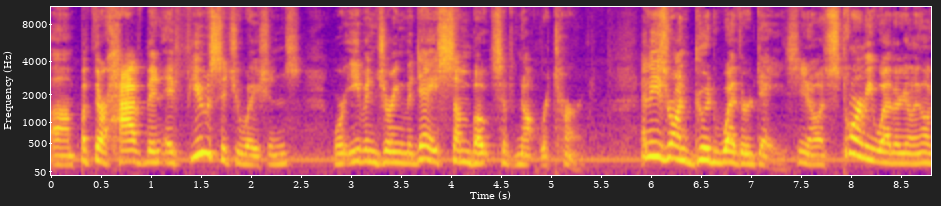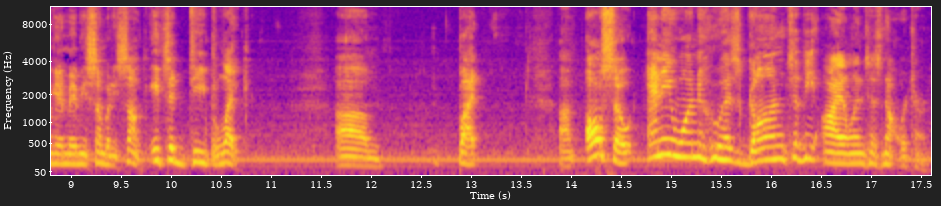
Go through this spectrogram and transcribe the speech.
um, but there have been a few situations where even during the day, some boats have not returned. And these are on good weather days. You know, it's stormy weather. You're like, okay, maybe somebody sunk. It's a deep lake. Um, but um, also, anyone who has gone to the island has not returned.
